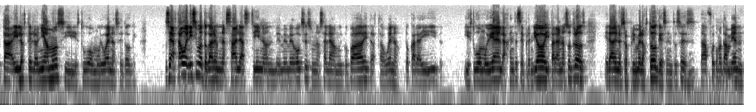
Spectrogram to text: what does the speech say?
ta, ahí los teloneamos y estuvo muy bueno ese toque. O sea, está buenísimo tocar en una sala así, ¿no? En MM Box es una sala muy copada y ta, está bueno tocar ahí y estuvo muy bien, la gente se prendió y para nosotros era de nuestros primeros toques, entonces fue como también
